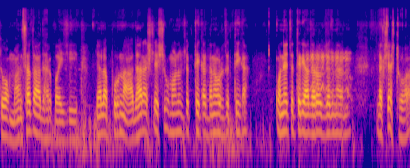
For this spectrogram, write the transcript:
किंवा माणसाचा आधार पाहिजे याला पूर्ण आधार असल्याशिवाय माणूस जगते का? जनावर जगते का? कोणाच्या तरी आधारावर जगणार ना? लक्षात ठेवा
